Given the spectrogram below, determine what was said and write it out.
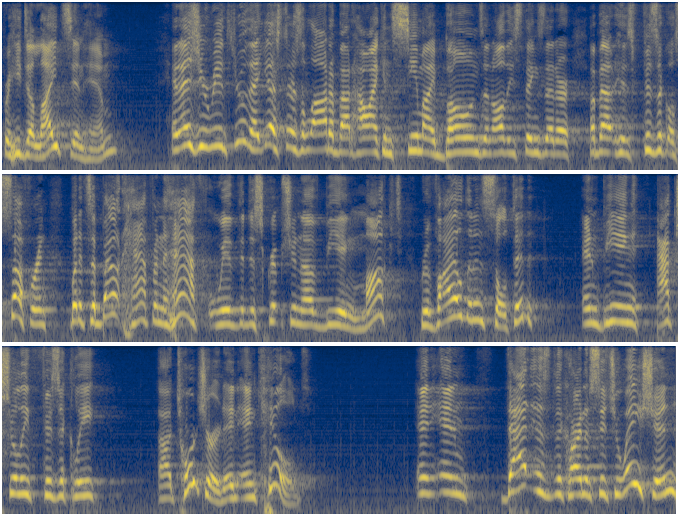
for he delights in him. And as you read through that, yes, there's a lot about how I can see my bones and all these things that are about his physical suffering, but it's about half and half with the description of being mocked, reviled, and insulted, and being actually physically uh, tortured and, and killed. And, and that is the kind of situation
